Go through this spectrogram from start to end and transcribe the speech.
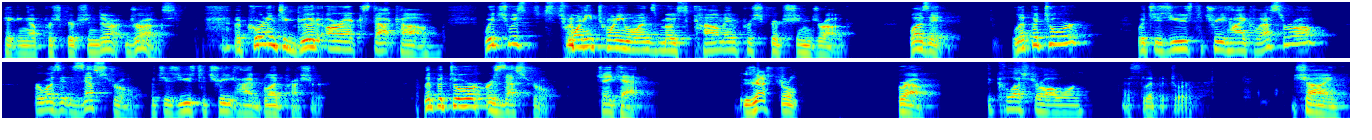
picking up prescription dr- drugs. According to goodrx.com, which was 2021's most common prescription drug? Was it Lipitor, which is used to treat high cholesterol, or was it Zestril, which is used to treat high blood pressure? Lipitor or Zestril? JCat. Zestril. Bro, The cholesterol one. that's Lipitor. Shine,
